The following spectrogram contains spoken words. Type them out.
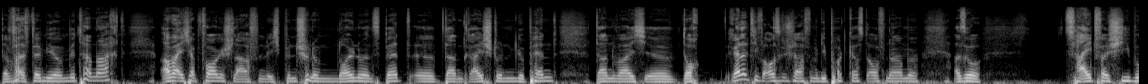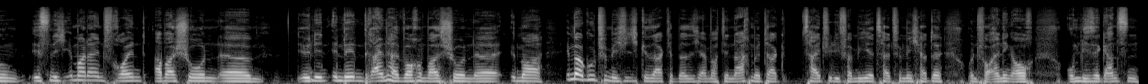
Da war es bei mir um Mitternacht. Aber ich habe vorgeschlafen. Ich bin schon um 9 Uhr ins Bett, äh, dann drei Stunden gepennt. Dann war ich äh, doch relativ ausgeschlafen mit die Podcastaufnahme. Also Zeitverschiebung ist nicht immer dein Freund, aber schon ähm, in den, in den dreieinhalb Wochen war es schon äh, immer, immer gut für mich, wie ich gesagt habe, dass ich einfach den Nachmittag Zeit für die Familie, Zeit für mich hatte und vor allen Dingen auch, um diese ganzen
